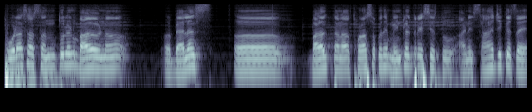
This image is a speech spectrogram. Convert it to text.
थोडासा संतुलन बाळगणं बॅलन्स बाळगताना थोडासा कधी मेंटल ट्रेस येतो. आणि साहजिकच आहे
